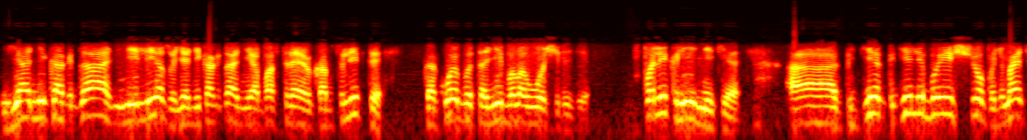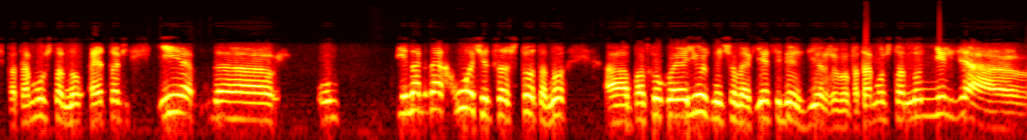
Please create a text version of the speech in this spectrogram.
Я никогда не лезу, я никогда не обостряю конфликты в какой бы то ни было очереди. В поликлинике, а, где, где-либо еще, понимаете, потому что, ну, это... И э, иногда хочется что-то, но поскольку я южный человек, я себя сдерживаю, потому что ну нельзя э,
